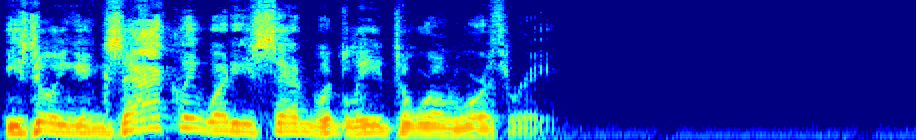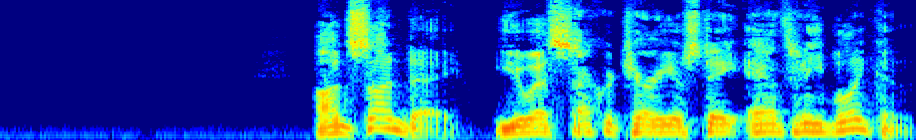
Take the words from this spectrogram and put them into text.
He's doing exactly what he said would lead to World War III. On Sunday, U.S. Secretary of State Antony Blinken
